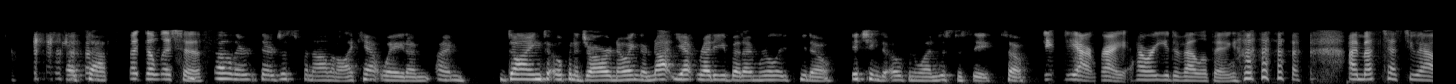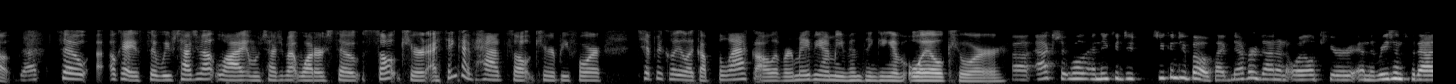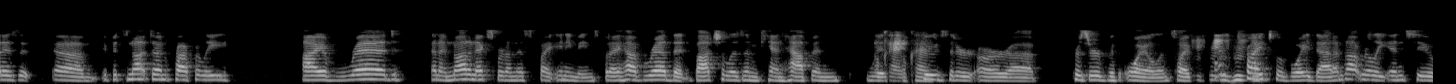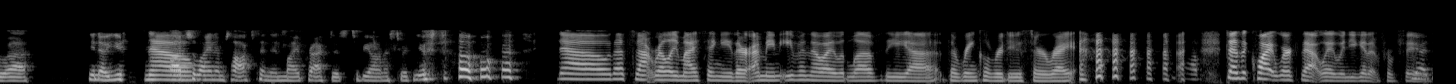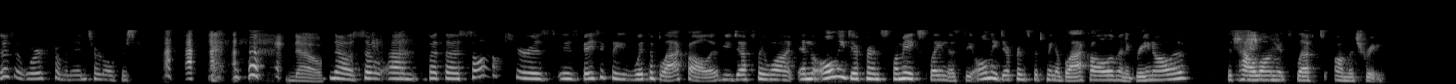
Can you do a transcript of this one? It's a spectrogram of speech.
But uh, but delicious. oh, they're they're just phenomenal. I can't wait. I'm I'm dying to open a jar, knowing they're not yet ready, but I'm really you know itching to open one just to see. So Yeah, right. How are you developing? I must test you out. So, okay, so we've talked about lye and we've talked about water. So, salt cured, I think I've had salt cured before, typically like a black olive, or maybe I'm even thinking of oil cure. Uh, actually, well, and you can do you can do both. I've never done an oil cure, and the reason for that is that um, if it's not done properly, I have read, and I'm not an expert on this by any means, but I have read that botulism can happen with Okay. Okay. foods that are, are uh, preserved with oil, and so I've Mhm. tried to avoid that. I'm not really into, uh, you know, using No. botulinum toxin in my practice, to be honest with you. So No, that's not really my thing either. I mean, even though I would love the uh the wrinkle reducer, right? doesn't quite work that way when you get it from food. Yeah, it doesn't work from an internal perspective. no. No, so um but the salt cure is is basically with a black olive. You definitely want and the only difference, let me explain this. The only difference between a black olive and a green olive is how long it's left on the tree.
